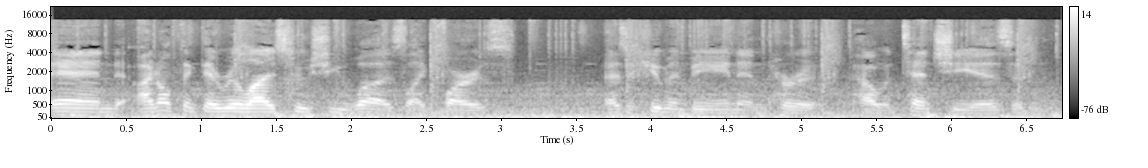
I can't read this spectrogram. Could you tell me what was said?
and I don't think they realized who she was, like far as as a human being and her how intense she is and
